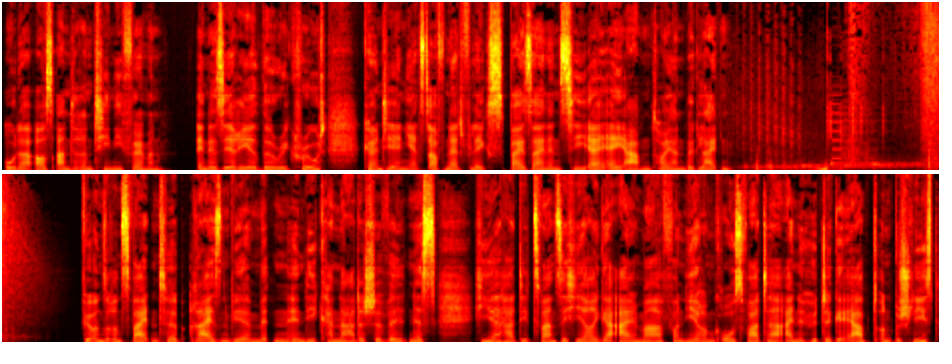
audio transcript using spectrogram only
oder aus anderen Teenie-Filmen. In der Serie The Recruit könnt ihr ihn jetzt auf Netflix bei seinen CIA-Abenteuern begleiten. Für unseren zweiten Tipp reisen wir mitten in die kanadische Wildnis. Hier hat die 20-jährige Alma von ihrem Großvater eine Hütte geerbt und beschließt,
